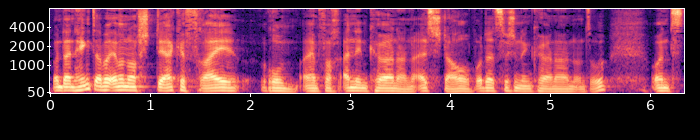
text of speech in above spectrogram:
Und dann hängt aber immer noch Stärke frei rum, einfach an den Körnern, als Staub oder zwischen den Körnern und so. Und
